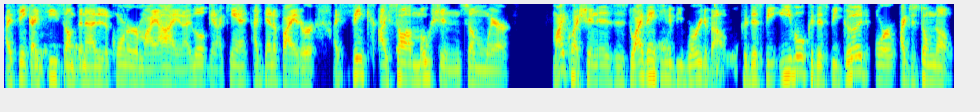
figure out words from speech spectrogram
I think I mm-hmm. see something out of the corner of my eye, and I look and I can't identify it, or I think I saw motion somewhere. My question is: is do I have anything to be worried about? Could this be evil? Could this be good? Or I just don't know.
